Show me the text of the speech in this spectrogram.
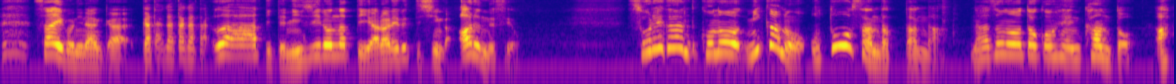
最後になんか、ガタガタガタ、うわーって言って虹色になってやられるってシーンがあるんですよ。それが、このミカのお父さんだったんだ。謎の男編関東。あ、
